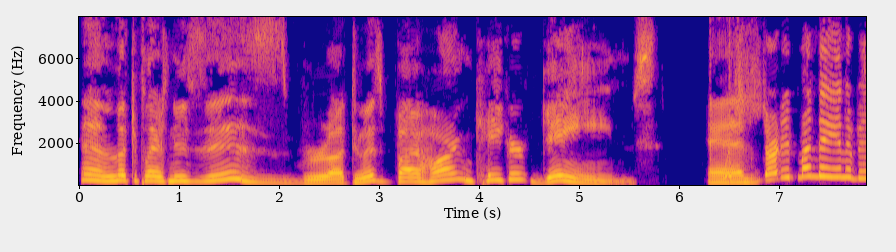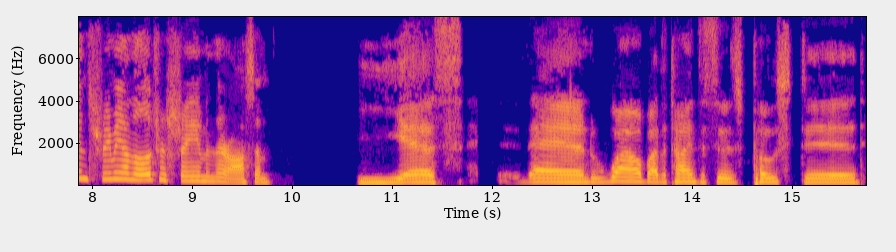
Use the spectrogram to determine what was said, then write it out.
And Lotro Players News is brought to us by Harncaker Games. And Which started Monday and have been streaming on the Lotro stream, and they're awesome. yes, and wow, by the time this is posted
